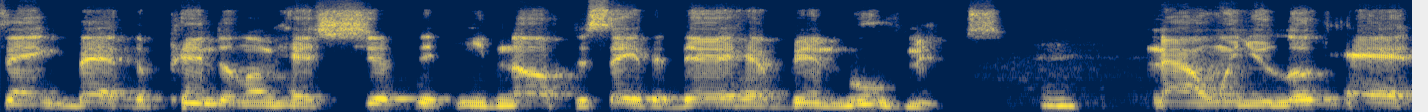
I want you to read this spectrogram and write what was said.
think that the pendulum has shifted enough to say that there have been movements. Mm. Now, when you look at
